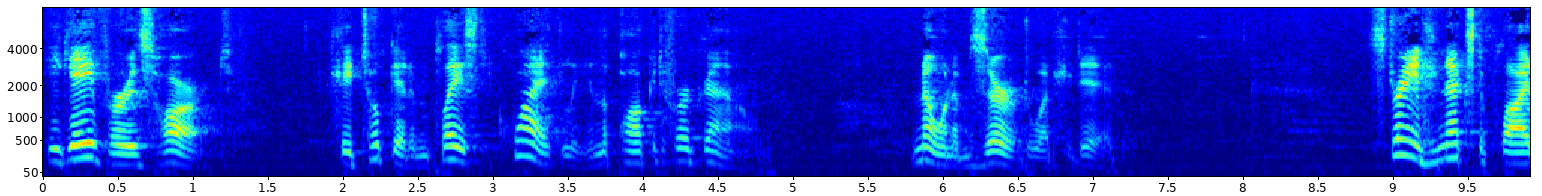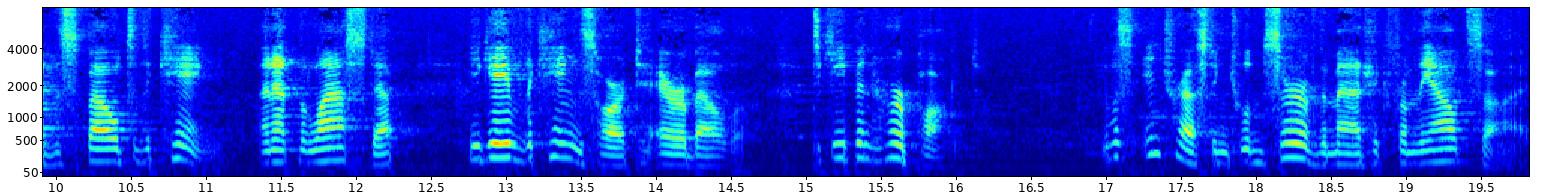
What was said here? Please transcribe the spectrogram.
He gave her his heart. She took it and placed it quietly in the pocket of her gown. No one observed what she did. Strange next applied the spell to the king, and at the last step, he gave the king's heart to Arabella to keep in her pocket. It was interesting to observe the magic from the outside.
